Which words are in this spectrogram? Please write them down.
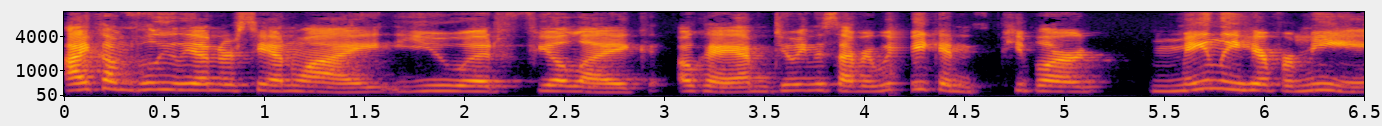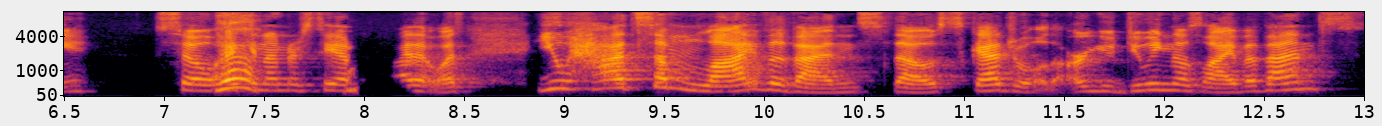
I completely understand why you would feel like, okay, I'm doing this every week and people are mainly here for me. So yeah. I can understand why that was. You had some live events though scheduled. Are you doing those live events?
